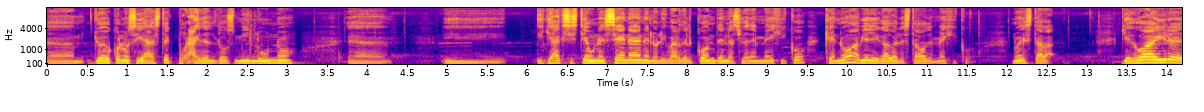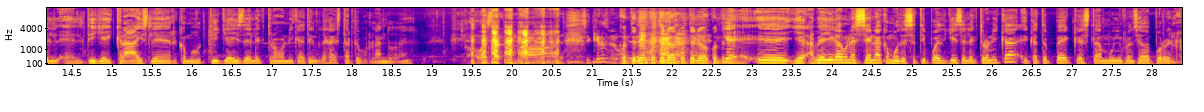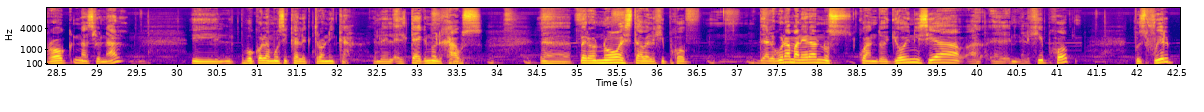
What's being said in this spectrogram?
Um, yo conocí a Aztec por ahí del 2001 eh, y, y ya existía una escena en el Olivar del Conde en la Ciudad de México que no había llegado al Estado de México. No estaba. Llegó a ir el, el DJ Chrysler, como DJs de electrónica. Deja de estarte burlando, ¿eh? No, estar- no, si quieres me voy. Continúa, continúa, continúa, continúa. Ya, eh, había llegado una escena como de ese tipo de DJs de electrónica. Ecatepec está muy influenciado por el rock nacional y un poco la música electrónica, el, el, techno, el house. Eh, pero no estaba el hip hop. De alguna manera, nos, cuando yo inicié en el hip hop, pues fui el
